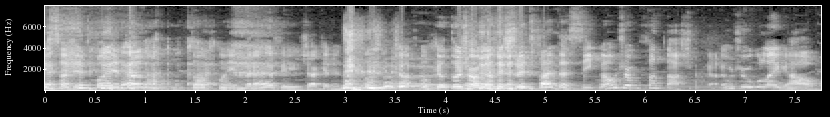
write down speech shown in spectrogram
isso a gente pode entrar num, num tópico em breve, já que a gente tá falando de Capcom, porque eu tô jogando Street Fighter V. É um jogo fantástico, cara. É um jogo legal.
